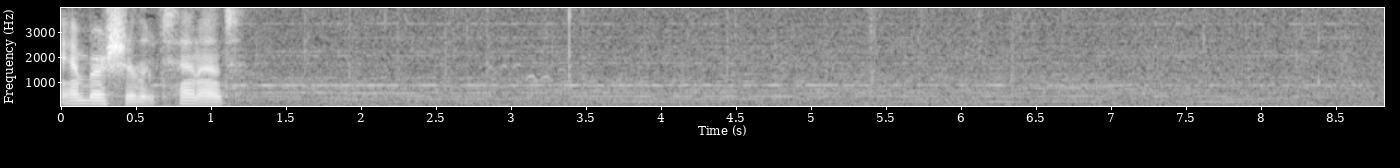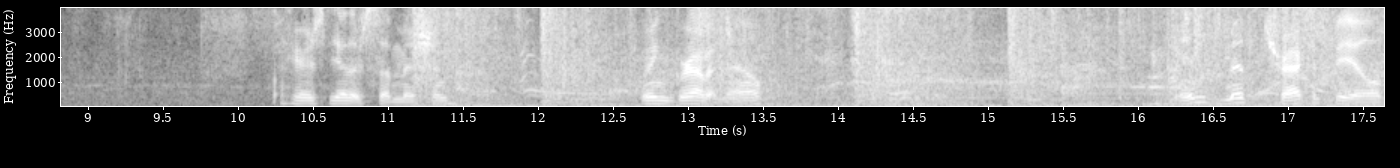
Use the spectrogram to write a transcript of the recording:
Ambush your lieutenant. Well, here's the other submission. We can grab it now. Innsmouth Track and Field.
